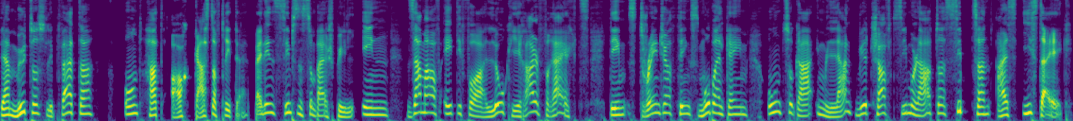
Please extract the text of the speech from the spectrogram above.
der Mythos lebt weiter und hat auch Gastauftritte. Bei den Simpsons zum Beispiel, in Summer of 84, Loki, Ralph Reichts, dem Stranger Things Mobile Game und sogar im Landwirtschaftssimulator 17 als Easter Egg.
